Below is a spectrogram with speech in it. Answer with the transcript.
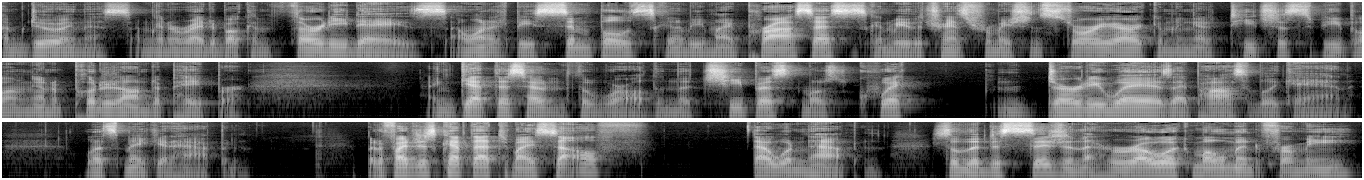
I'm doing this. I'm going to write a book in 30 days. I want it to be simple. It's going to be my process. It's going to be the transformation story arc. I'm going to teach this to people. I'm going to put it onto paper and get this out into the world in the cheapest, most quick, dirty way as I possibly can. Let's make it happen. But if I just kept that to myself, that wouldn't happen. So the decision, the heroic moment for me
